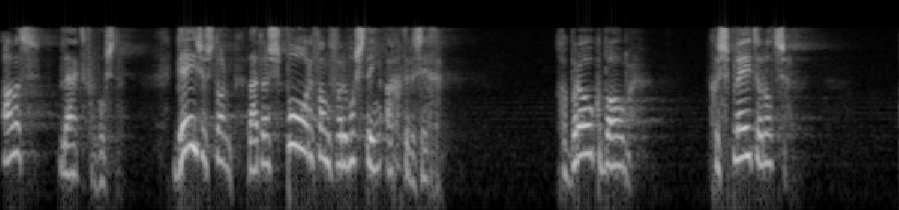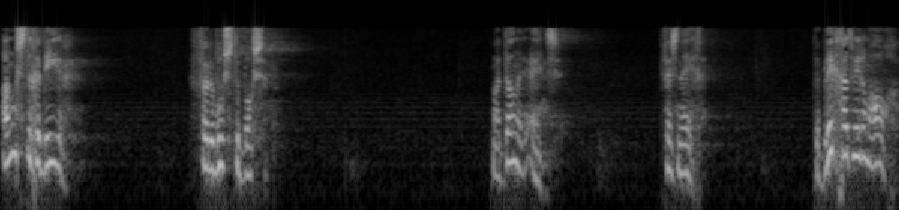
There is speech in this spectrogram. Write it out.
Alles lijkt verwoest. Deze storm laat een spoor van verwoesting achter zich. Gebroken bomen, gespleten rotsen, angstige dieren, verwoeste bossen. Maar dan ineens Vers 9. De blik gaat weer omhoog.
